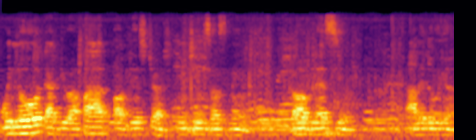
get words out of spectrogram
we know that you are part of this church in Jesus' name. God bless you. Hallelujah.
